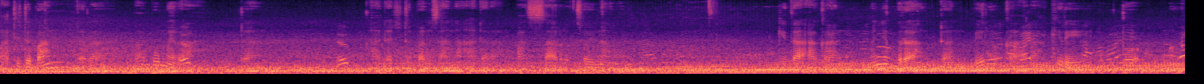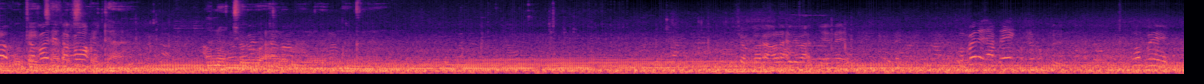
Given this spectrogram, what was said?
tampak di depan adalah lampu merah dan ada di depan sana adalah pasar Joinangun kita akan menyeberang dan belok ke arah kiri untuk mengikuti jalur sepeda menuju alun-alun Magelang Coba oleh lewat sini. Mobil. Mobil.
